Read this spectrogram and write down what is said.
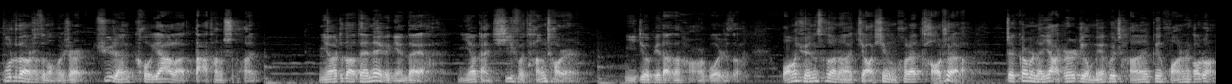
不知道是怎么回事，居然扣押了大唐使团。你要知道，在那个年代啊，你要敢欺负唐朝人，你就别打算好好过日子了。王玄策呢，侥幸后来逃出来了。这哥们呢，压根儿就没回长安跟皇上告状，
